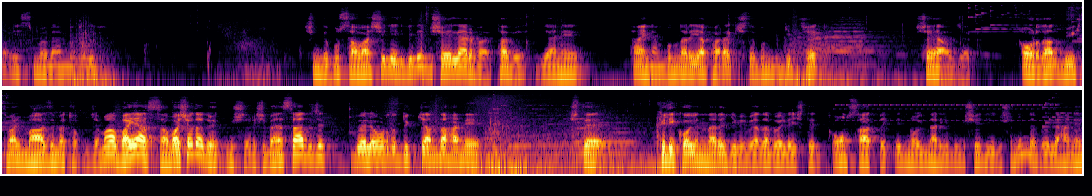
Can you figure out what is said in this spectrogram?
O ismi önemli değil. Şimdi bu savaşçı ile ilgili bir şeyler var tabi. Yani aynen bunları yaparak işte bunu gidecek şey alacak. Oradan büyük ihtimal malzeme toplayacağım. Ama bayağı savaşa da dökmüşler işi. Ben sadece böyle orada dükkanda hani işte klik oyunları gibi ya da böyle işte 10 saat beklediğin oyunlar gibi bir şey diye düşündüm de böyle hani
